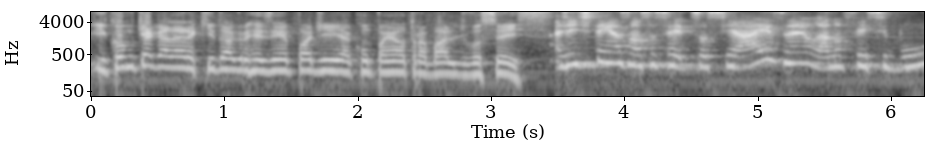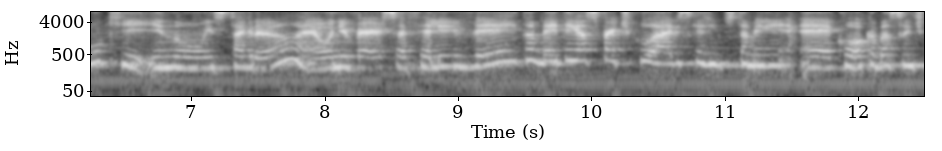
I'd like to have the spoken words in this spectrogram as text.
E como que a galera aqui do Agro Resenha pode acompanhar o trabalho de vocês? A gente tem as nossas redes sociais, né? Lá no Facebook e no Instagram, é Universo FLV, e também tem as particulares que a gente também é, coloca bastante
